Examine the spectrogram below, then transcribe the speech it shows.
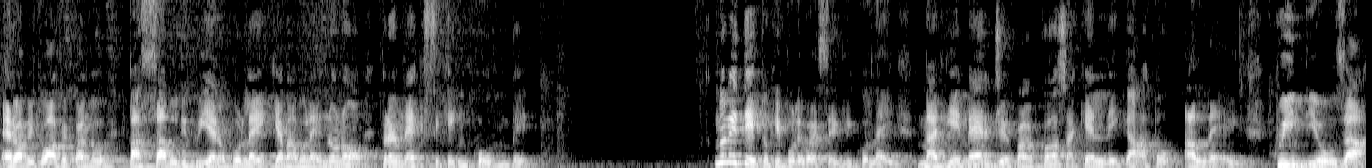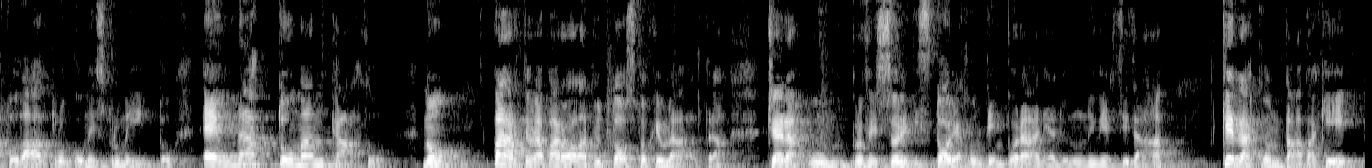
ero abituato e quando passavo di qui ero con lei, chiamavo lei. No, no, però è un ex che incombe. Non è detto che volevo essere lì con lei, ma riemerge qualcosa che è legato a lei. Quindi ho usato l'altro come strumento. È un atto mancato, no? Parte una parola piuttosto che un'altra. C'era un professore di storia contemporanea di un'università che raccontava che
